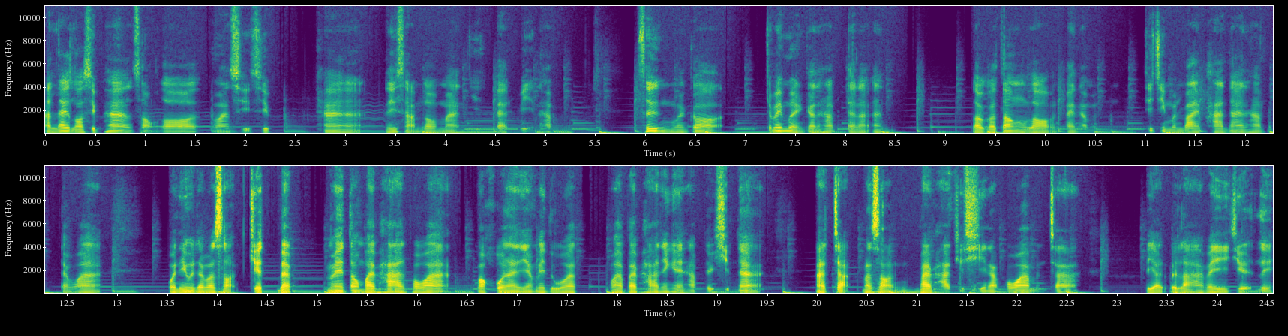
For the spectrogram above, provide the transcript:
อันแรกรอ 15 2 รอประมาณ 45อันที่3รอประมาณ28วินะครับ ซึ่งมันก็จะไม่เหมือนกันนะครับ แต่ละอัน เราก็ต้องรอมันไปนะมันที่จริงมันบายพาสได้นะครับ แต่ว่าวันนี้ผมจะมาสอน get แบบไม่ต้องบายพาสเพราะว่าบางคนอาจจะยังไม่รู้ว่าว่าบายพาสยังไงครับเดี๋ยวคลิปหน้า อาจจะมาสอนบายพาสทีนะเพราะว่ามันจะประหยัดเวลาไปเยอะเลย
